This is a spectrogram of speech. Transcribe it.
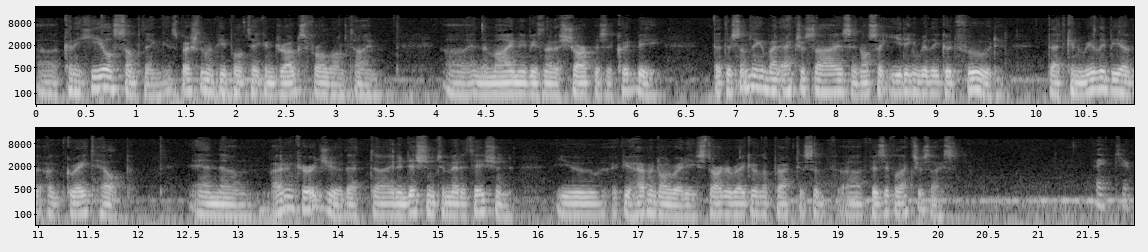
uh, kind of heals something, especially when people have taken drugs for a long time uh, and the mind maybe is not as sharp as it could be. That there's something about exercise and also eating really good food that can really be a, a great help. And um, I'd encourage you that uh, in addition to meditation, you, if you haven't already, start a regular practice of uh, physical exercise. Thank you.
